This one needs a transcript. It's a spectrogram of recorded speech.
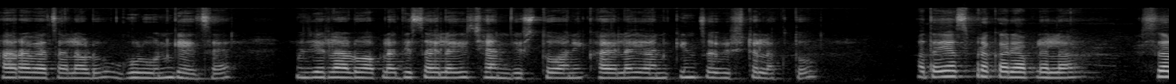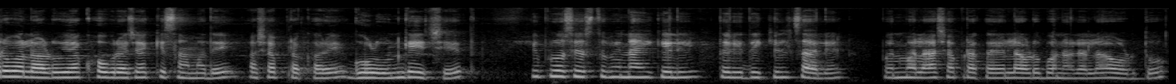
हा रव्याचा लाडू घुळवून घ्यायचा आहे. म्हणजे लाडू आपला दिसायलाही छान दिसतो आणि खायलाही आणखीन चविष्ट लागतो. आता याच प्रकारे आपल्याला सर्व लाडू या खोबऱ्याच्या किसामध्ये अशा प्रकारे घोळवून घ्यायचे आहेत. ही प्रोसेस तुम्ही नाही केली तरी देखील चालेल पण मला अशा प्रकारे लाडू बनवलेला आवडतो.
